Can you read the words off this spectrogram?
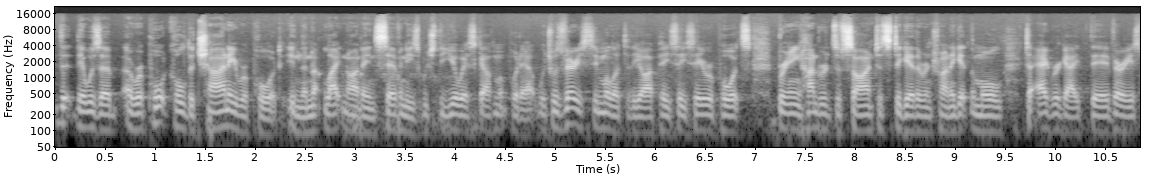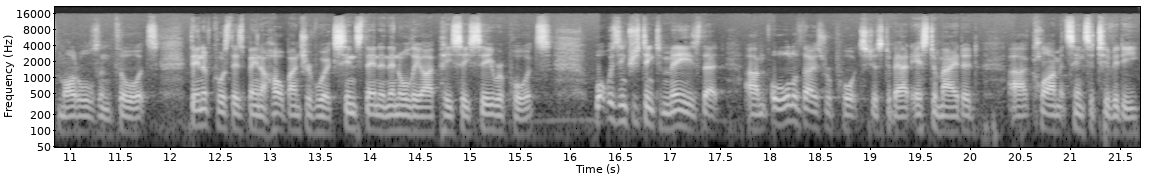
there was a, a, report called the Charney Report in the late 1970s, which the US government put out, which was very similar to the IPCC reports, bringing hundreds of scientists together and trying to get them all to aggregate their various models and thoughts. Then, of course, there's been a whole bunch of work since then, and then all the IPCC reports. What was interesting to me is that um, all of those reports just about estimated uh, climate sensitivity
